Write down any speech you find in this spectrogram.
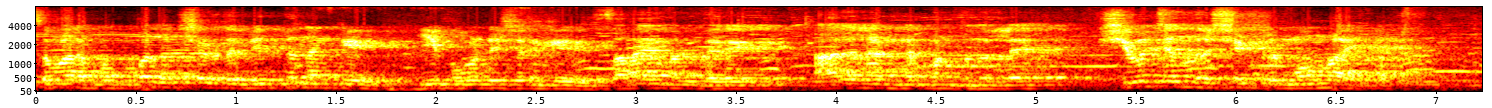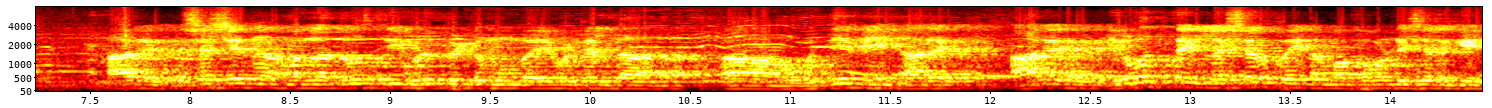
ಸುಮಾರು ಮುಪ್ಪ ಲಕ್ಷದ ಮಿತ್ತ ನಂಗೆ ಈ ಫೌಂಡೇಶನ್ಗೆ ಸಹಾಯ ಮಾಡಿದ್ದಾರೆ. ಆಗಲ್ಲ ನೆನಪಂತದಲ್ಲೇ ಶಿವಚಂದ್ರ ಶೆಟ್ಟರ್ ಮುಂಬೈ. ಆರೆ ಶಶಿನ ನಮ್ಮೆಲ್ಲ ದೋಸ್ತಿ ಉಡುಪಿಟ್ಟು ಮುಂಬೈ ಹೋಟೆಲ್ದ ಉದ್ಯಮಿ. ಆರೆ ಆರೆ ಇರುವತ್ತೈದು ಲಕ್ಷ ರೂಪಾಯಿ ನಮ್ಮ ಫೌಂಡೇಶನ್ಗೆ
